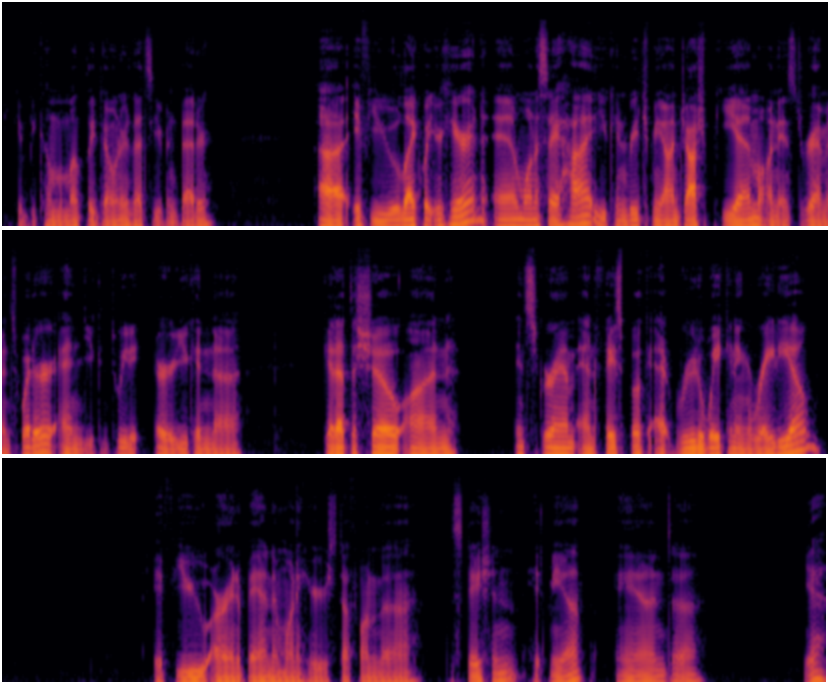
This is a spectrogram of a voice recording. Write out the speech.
If you could become a monthly donor, that's even better. Uh, if you like what you're hearing and want to say hi, you can reach me on Josh PM on Instagram and Twitter, and you can tweet it, or you can uh, get at the show on Instagram and Facebook at Rude Awakening Radio. If you are in a band and want to hear your stuff on the, the station, hit me up. And uh, yeah,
